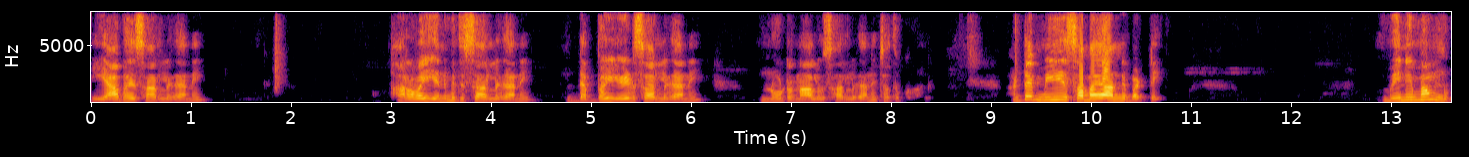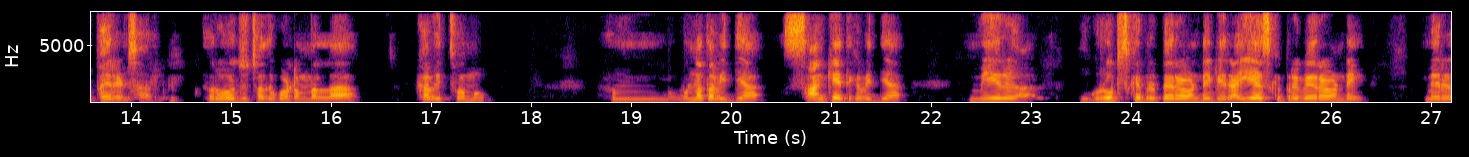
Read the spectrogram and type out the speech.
యాభై సార్లు కానీ అరవై ఎనిమిది సార్లు కానీ డెబ్భై ఏడు సార్లు కానీ నూట నాలుగు సార్లు కానీ చదువుకోవాలి. అంటే మీ సమయాన్ని బట్టి మినిమం ముప్పై రెండు సార్లు. రోజు చదువుకోవటం వల్ల కవిత్వము ఉన్నత విద్య సాంకేతిక విద్య మీరు గ్రూప్స్కి ప్రిపేర్ అవ్వండి మీరు ఐఏఎస్కి ప్రిపేర్ అవ్వండి మీరు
